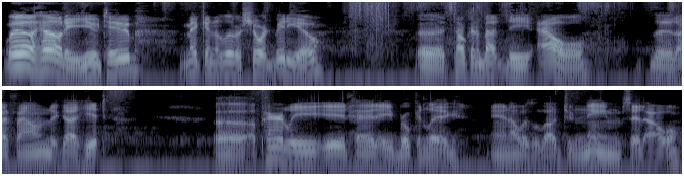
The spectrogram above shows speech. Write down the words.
Well, howdy YouTube. Making a little short video uh, talking about the owl that I found that got hit. Uh, apparently it had a broken leg and I was allowed to name said owl.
